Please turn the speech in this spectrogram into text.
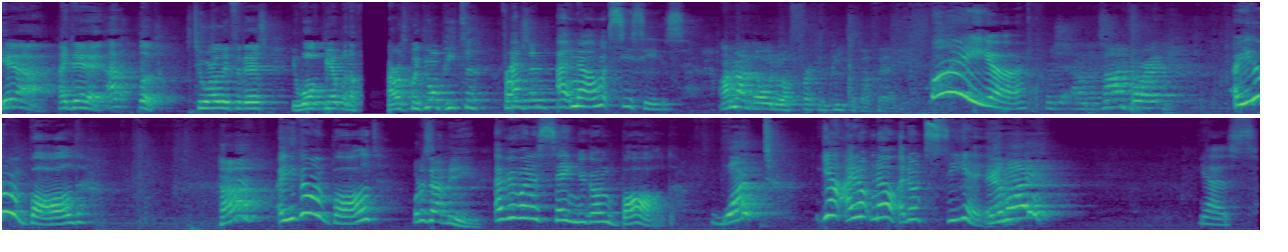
Yeah, I did. I don't, look, it's too early for this. You woke me up with a earthquake. You want pizza? Frozen? I, no, I want Cicis. I'm not going to a freaking pizza buffet. Why? I don't have time for it. Are you going bald? Huh? Are you going bald? What does that mean? Everyone is saying you're going bald. What? Yeah, I don't know. I don't see it. Am I? Yes.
